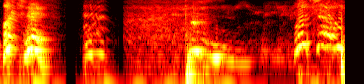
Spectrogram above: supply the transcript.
What's this? What's up?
